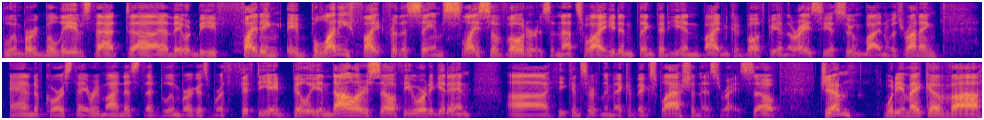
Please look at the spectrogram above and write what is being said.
Bloomberg believes that uh, they would be fighting a bloody fight for the same slice of voters, and that's why he didn't think that he and Biden could both be in the race. He assumed Biden was running. And of course, they remind us that Bloomberg is worth $58 billion. So if he were to get in, uh, he can certainly make a big splash in this race. So, Jim, what do you make of uh,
